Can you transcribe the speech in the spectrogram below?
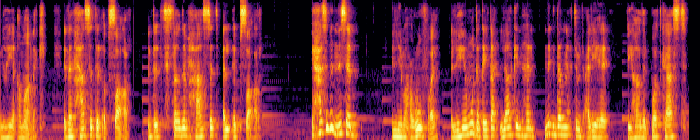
إنه هي أمامك. اذا حاسة الإبصار. أنت تستخدم حاسة الإبصار. بحسب النسب اللي معروفة اللي هي مو دقيقة لكن هل نقدر نعتمد عليها في هذا البودكاست؟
